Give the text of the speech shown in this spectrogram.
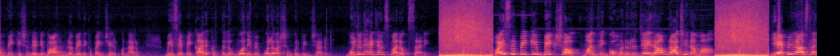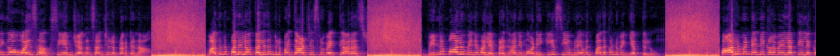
ఎంపీ కిషన్ రెడ్డి వాహనంలో వేదికపైకి చేరుకున్నారు. బీజేపీ కార్యకర్తలు మోదీపై పూల వర్షం కురిపించారు. బులెటిన్ హెడ్లైన్స్ మరొకసారి. వైసీపీకి బిగ్ షాక్ మంత్రి గుమ్మనూరు జయరాం రాజీనామా. ఏపీ రాజధానిగా వైజాగ్ సీఎం జగన్ సంచలన ప్రకటన. మదనపల్లిలో తల్లిదండ్రులపై దాడి చేసిన వ్యక్తి అరెస్ట్. విన్నపాలు వినవలే ప్రధాని మోడీకి సీఎం రేవంత్ పదకొండు విజ్ఞప్తులు. పార్లమెంట్ ఎన్నికల వేళ కీలక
